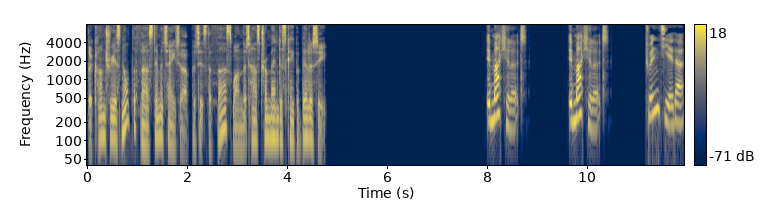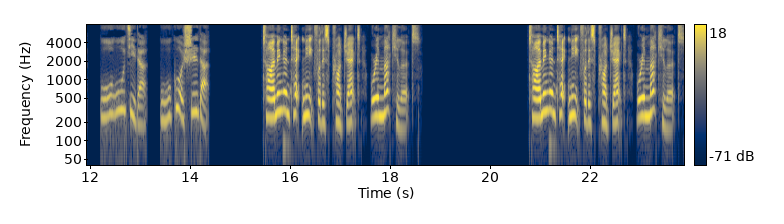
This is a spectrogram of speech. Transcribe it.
The country is not the first imitator, but it's the first one that has tremendous capability. Immaculate. Immaculate. 纯洁的、无污迹的、无过失的。 Timing and technique for this project were immaculate. Timing and technique for this project were immaculate.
